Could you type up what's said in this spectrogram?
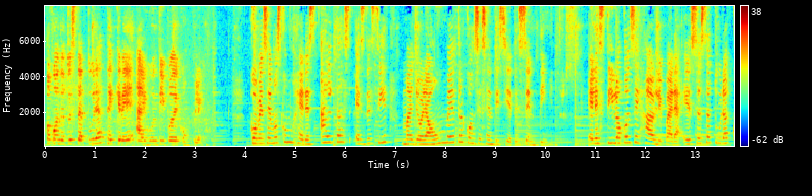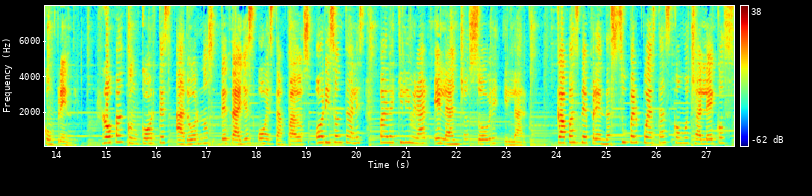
o cuando tu estatura te cree algún tipo de complejo. Comencemos con mujeres altas, es decir, mayor a 1 metro con 67 centímetros. El estilo aconsejable para esa estatura comprende ropa con cortes, adornos, detalles o estampados horizontales para equilibrar el ancho sobre el largo capas de prendas superpuestas como chalecos,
